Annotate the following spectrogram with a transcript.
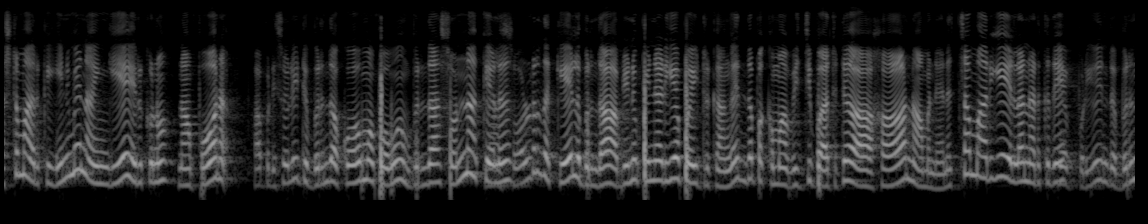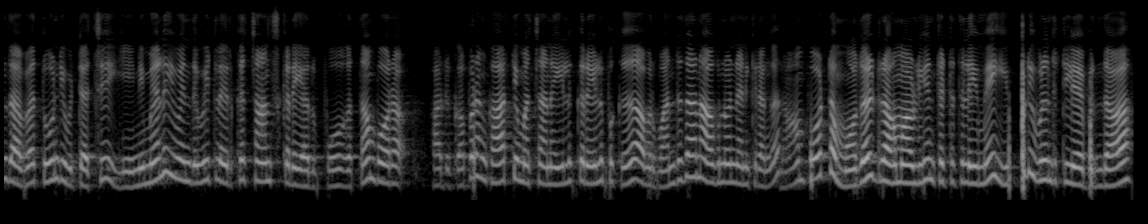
கஷ்டமா இருக்கு. இனிமே நான் இங்கேயே இருக்கணும். நான் போறேன். அப்படி சொல்லிட்டு பிருந்தா கோபமா போவும். பிருந்தா சொன்னா கேளு. சொல்றத கேளு பிருந்தா அப்படின்னு பின்னாடியே போயிட்டு இருக்காங்க. இந்த பக்கமா விஜி பார்த்துட்டு ஆஹா நாம நினைச்ச மாதிரியே எல்லாம் நடக்குதே. எப்படியும் இந்த பிருந்தாவை தூண்டி விட்டாச்சு. இனிமேல இவன் இந்த வீட்டுல இருக்க சான்ஸ் கிடையாது. போகத்தான் போறா. அதுக்கப்புறம் கார்த்தி மச்சானை இழுக்கிற இழுப்புக்கு அவர் வந்துதானே ஆகணும்னு நினைக்கிறாங்க. நான் போட்ட முதல் டிராமாவிலையும் திட்டத்திலையுமே இப்படி விழுந்துட்டியே பிருந்தா.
